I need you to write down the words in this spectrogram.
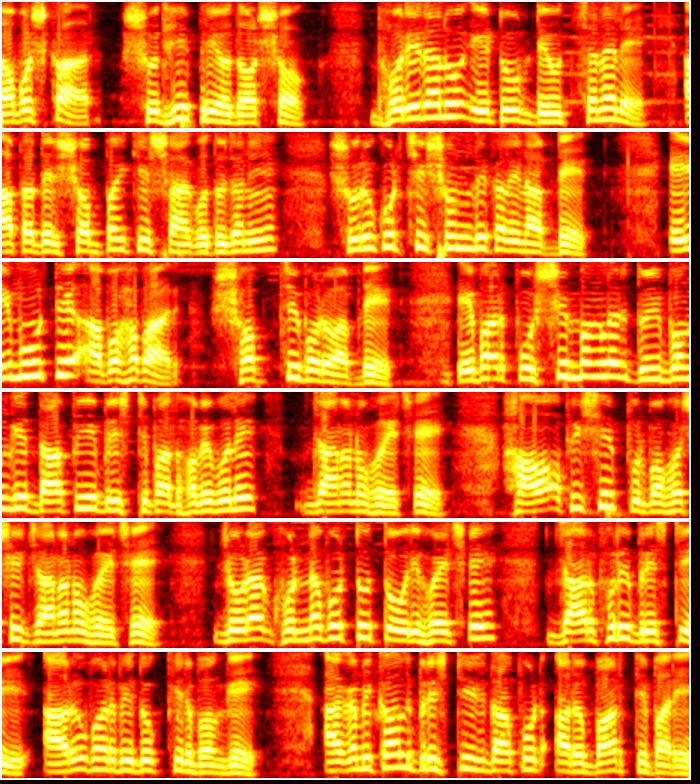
নমস্কার, সুধী প্রিয় দর্শক ভোরের আলো ইউটিউব নিউজ চ্যানেলে আপনাদের সবাইকে স্বাগত জানিয়ে শুরু করছি সন্ধ্যেকালীন আপডেট। এই মুহূর্তে আবহাওয়ার সবচেয়ে বড় আপডেট, এবার পশ্চিমবাংলার দুই বঙ্গে দাপিয়ে বৃষ্টিপাত হবে বলে জানানো হয়েছে। হাওয়া অফিসের পূর্বাভাসে জানানো হয়েছে, জোড়া ঘূর্ণাবর্ত তৈরি হয়েছে, যার ফলে বৃষ্টি আরও বাড়বে দক্ষিণবঙ্গে। আগামীকাল বৃষ্টির দাপট আরও বাড়তে পারে।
